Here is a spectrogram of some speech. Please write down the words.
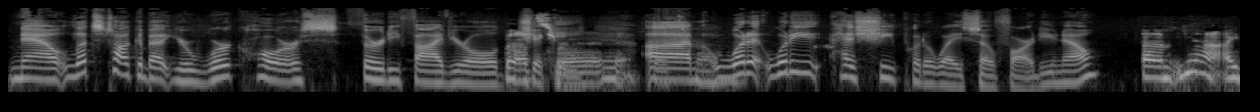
Now let's talk about your workhorse, thirty-five-year-old That's chickie. right. That's Um, what what do you, has she put away so far? Do you know? Um, yeah, I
